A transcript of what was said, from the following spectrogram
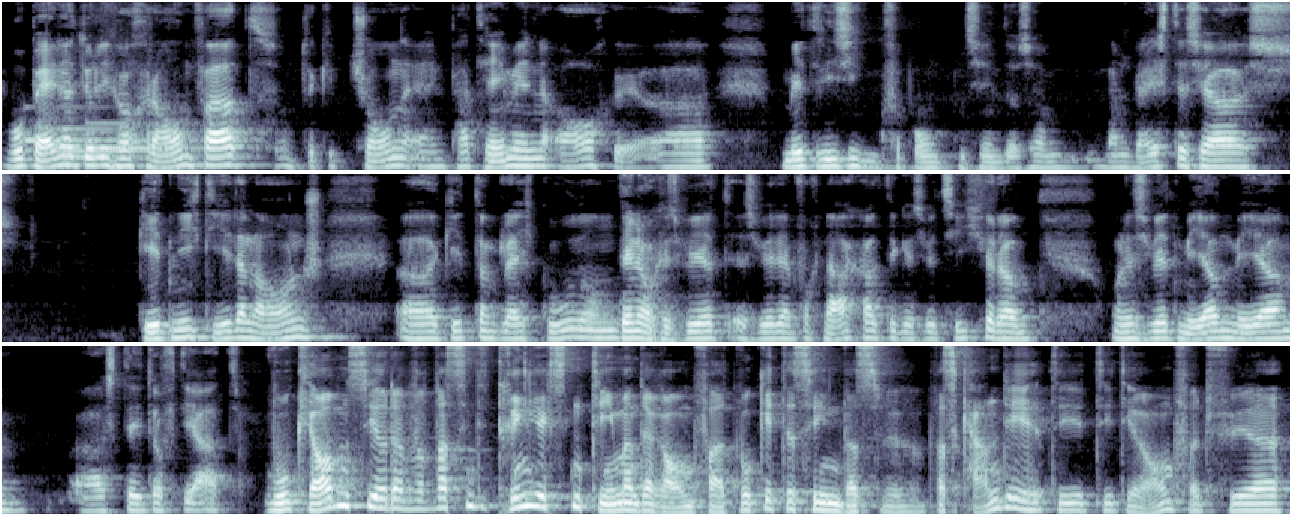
Wobei natürlich auch Raumfahrt, und da gibt es schon ein paar Themen auch mit Risiken verbunden sind. Also man weiß das ja, es geht nicht jeder Lounge äh, geht dann gleich gut und dennoch, es wird, es wird einfach nachhaltig, es wird sicherer und es wird mehr und mehr äh, State of the Art. Wo glauben Sie oder was sind die dringlichsten Themen der Raumfahrt? Wo geht das hin? Was, was kann die, die, die, die Raumfahrt für,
